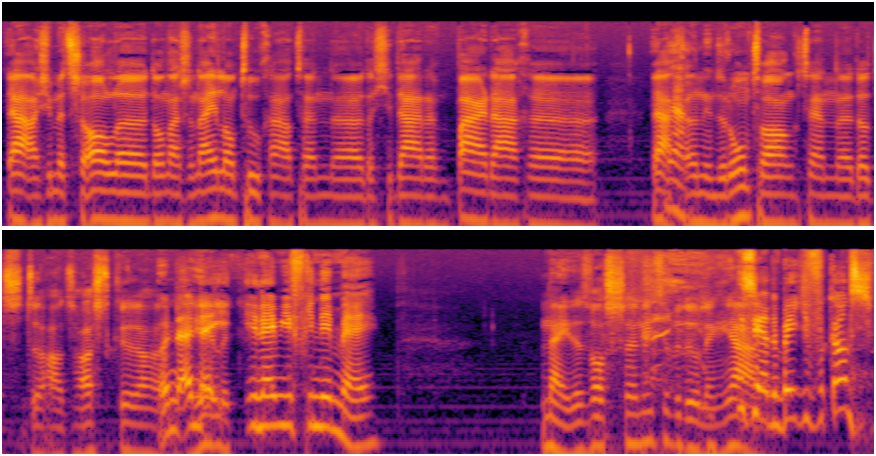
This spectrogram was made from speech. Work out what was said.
ja, als je met z'n allen dan naar zo'n eiland toe gaat en eh, dat je daar een paar dagen eh, ja, Ja. gewoon in de rond hangt. En eh, dat, is, dat is hartstikke Oh, nee, nee, heerlijk. je neemt je vriendin mee. Nee, dat was eh, niet de bedoeling. Je Ja. zegt een beetje vakantie.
